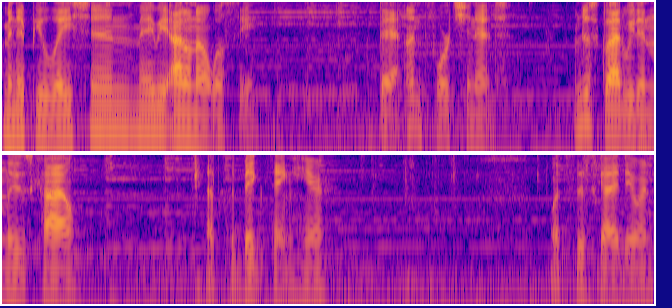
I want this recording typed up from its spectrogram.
manipulation, maybe? I don't know, we'll see. Bit unfortunate. I'm just glad we didn't lose Kyle. That's the big thing here. What's this guy doing?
